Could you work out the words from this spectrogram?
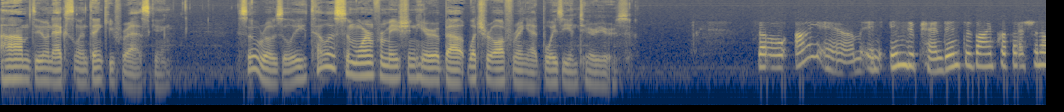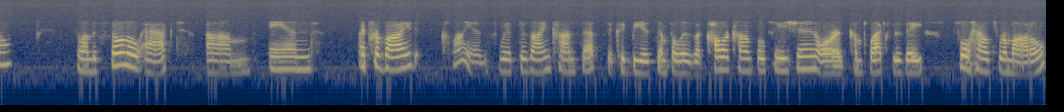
I'm doing excellent. Thank you for asking. So, Rosalie, tell us some more information here about what you're offering at Boise Interiors. So, I am an independent design professional. So, I'm a solo act, um, and I provide clients with design concepts. It could be as simple as a color consultation or as complex as a full house remodel.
